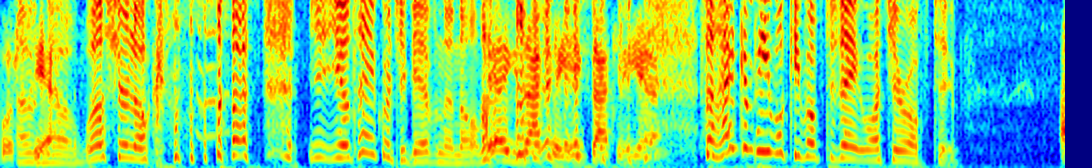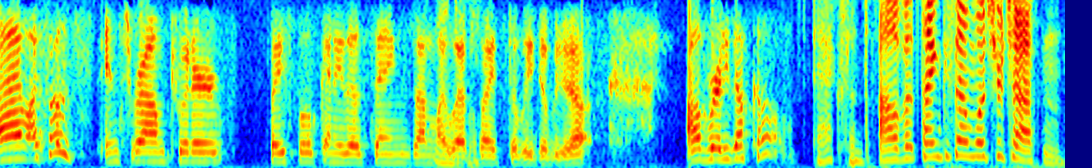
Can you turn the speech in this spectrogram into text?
but Oh yeah, no. Well, sure. Look, You- you'll take what you're given and all that. Yeah, exactly, exactly. Yeah. So, how can people keep up to date what you're up to? Um, I suppose Instagram, Twitter, Facebook, any of those things, and my Wonderful. website www.ailbhereddy.com. Excellent, Ailbhe. Thank you so much for chatting.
